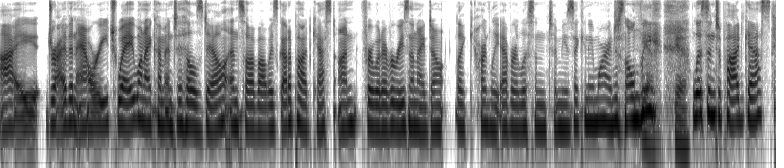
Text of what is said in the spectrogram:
I drive an hour each way when I come into Hillsdale, and so I've always got a podcast on. For whatever reason, I don't like hardly ever listen to music anymore. I just only Yeah, yeah. listen to podcasts.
